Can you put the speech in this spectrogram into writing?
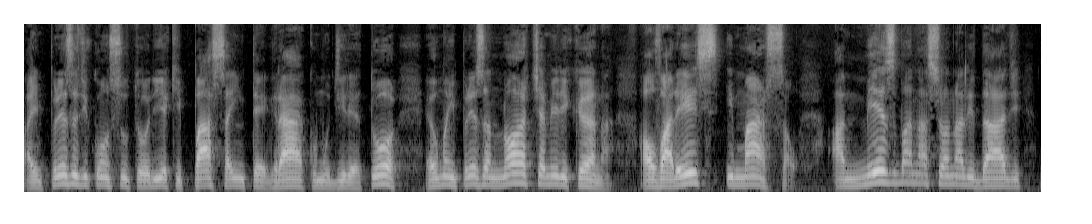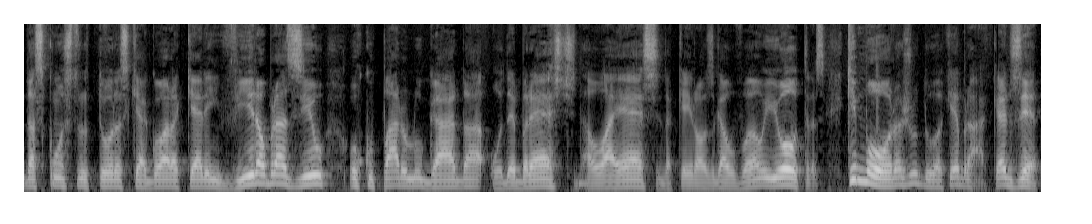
A empresa de consultoria que passa a integrar como diretor é uma empresa norte-americana, Alvarez e Marshall, a mesma nacionalidade das construtoras que agora querem vir ao Brasil ocupar o lugar da Odebrecht, da OAS, da Queiroz Galvão e outras, que Moro ajudou a quebrar. Quer dizer,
